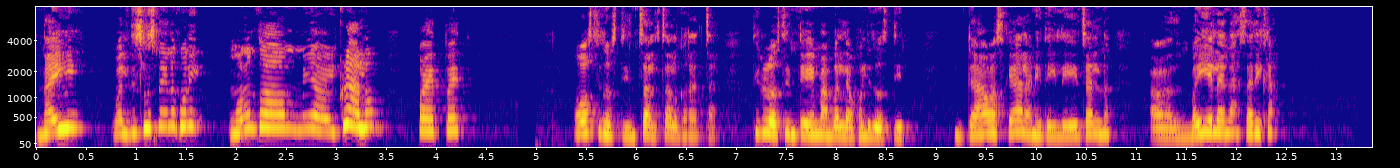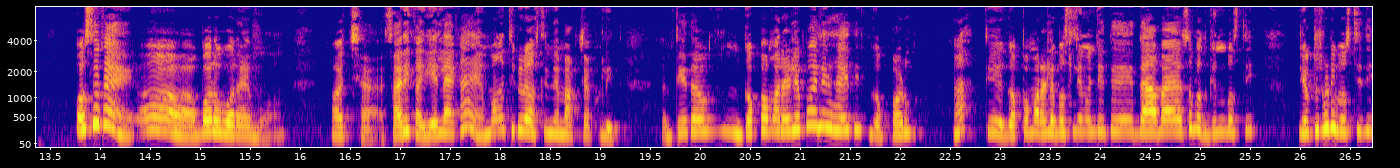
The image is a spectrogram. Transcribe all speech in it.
नाही मला दिसलंच नाही ना कोणी. म्हणून तर मी इकडे आलो. पायत पायत. असतील असतील चाल चाल घरात चाल. तिकडे असतील ते मागल्या खोलीत असतील त्या आवाज काय आला नाही ते चाल ना. बाई येलाय ना सारिका? असं काय? बरोबर आहे मग. अच्छा सारिका येलाय काय? मग तिकडे असतील ते मागच्या खोलीत. आणि ते तर गप्पा मारायला पहिले आहे ते गप्पाडू हा? ते गप्पा मारायला बसले म्हणजे ते दहा बाया सोबत घेऊन बसते. एकटी थोडी बसते ते.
